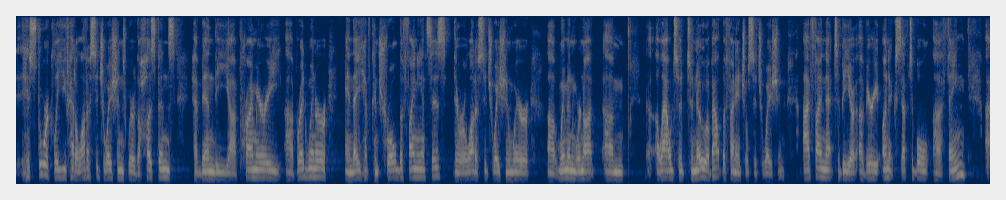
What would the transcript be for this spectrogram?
historically, you've had a lot of situations where the husbands have been the uh, primary uh, breadwinner and they have controlled the finances. There are a lot of situations where uh, women were not um, allowed to, to know about the financial situation. I find that to be a, a very unacceptable uh, thing. I,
